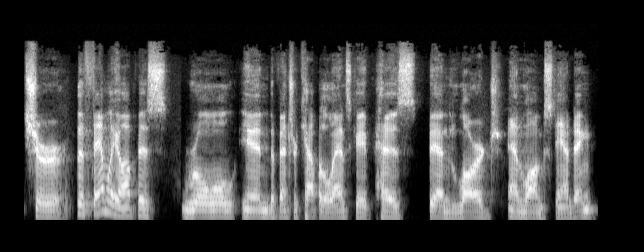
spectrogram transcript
Sure. The family office role in the venture capital landscape has been large and long-standing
